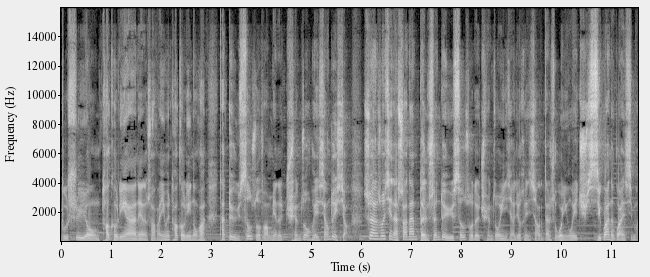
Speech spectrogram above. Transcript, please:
不是用淘口令啊那样的刷法。因为淘口令的话，它对于搜索方面的权重会相对小。虽然说现在刷单本身对于搜索的权重影响就很小了，但是我因为去习惯的关系嘛，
